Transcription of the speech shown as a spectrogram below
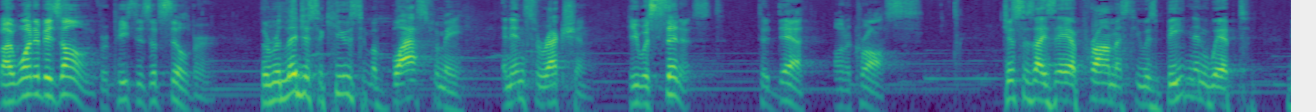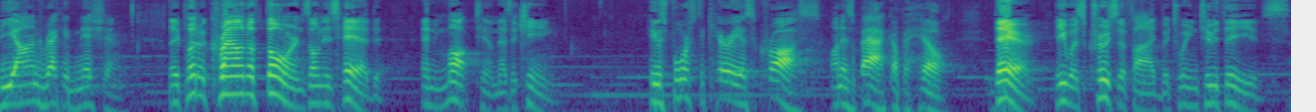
by one of his own for pieces of silver. The religious accused him of blasphemy and insurrection. He was sentenced to death on a cross. Just as Isaiah promised, he was beaten and whipped beyond recognition. They put a crown of thorns on his head and mocked him as a king. He was forced to carry his cross on his back up a hill. There, he was crucified between two thieves.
